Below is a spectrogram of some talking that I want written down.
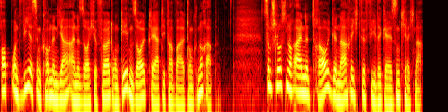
Ob und wie es im kommenden Jahr eine solche Förderung geben soll, klärt die Verwaltung noch ab. Zum Schluss noch eine traurige Nachricht für viele Gelsenkirchner.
